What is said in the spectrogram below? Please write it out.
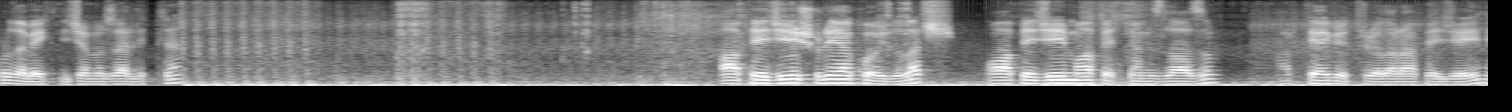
Burada bekleyeceğim özellikle. APC'yi şuraya koydular. O APC'yi mahvetmemiz lazım. Arkaya götürüyorlar APC'yi.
